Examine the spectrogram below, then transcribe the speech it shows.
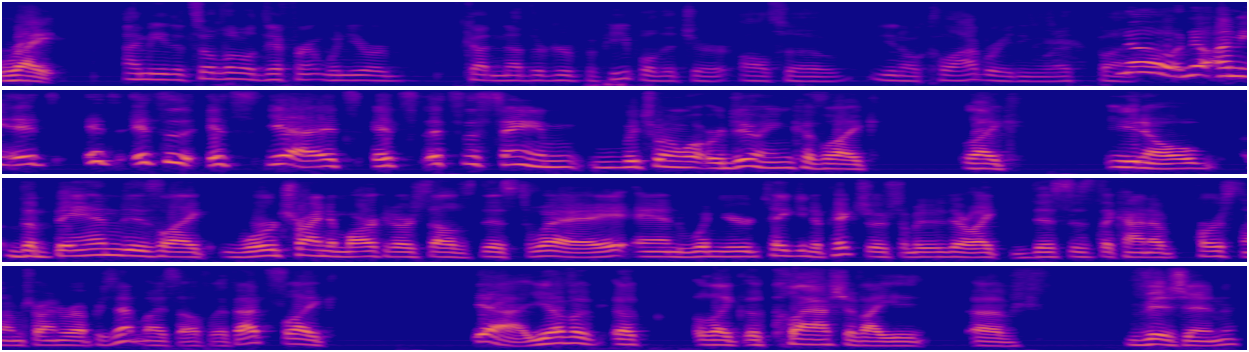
right. I mean, it's a little different when you're got another group of people that you're also, you know, collaborating with, but No, no, I mean it's it's it's a, it's yeah, it's it's it's the same between what we're doing because like like you know the band is like we're trying to market ourselves this way, and when you're taking a picture of somebody, they're like this is the kind of person I'm trying to represent myself with. That's like, yeah, you have a, a like a clash of I of vision.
